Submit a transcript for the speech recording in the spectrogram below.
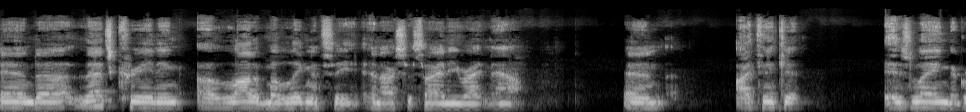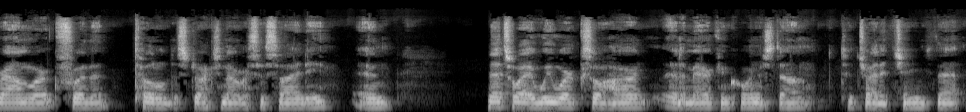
And uh, that's creating a lot of malignancy in our society right now. And I think it is laying the groundwork for the total destruction of our society. And that's why we work so hard at American Cornerstone to try to change that.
